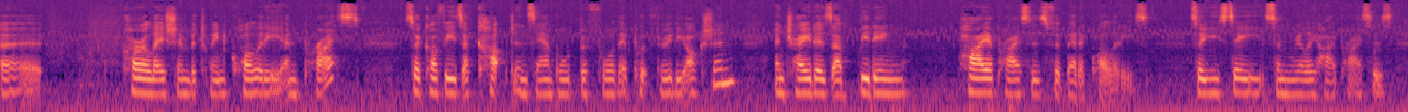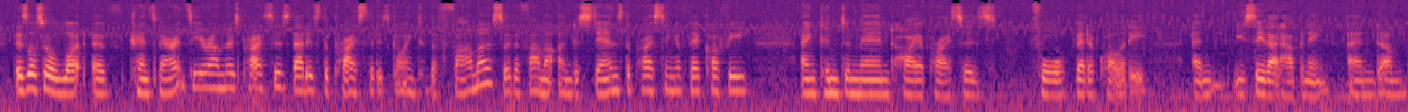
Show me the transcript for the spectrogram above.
a correlation between quality and price. So coffees are cupped and sampled before they're put through the auction, and traders are bidding higher prices for better qualities. So you see some really high prices. There's also a lot of transparency around those prices. That is the price that is going to the farmer, so the farmer understands the pricing of their coffee and can demand higher prices for better quality. And you see that happening. And um,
